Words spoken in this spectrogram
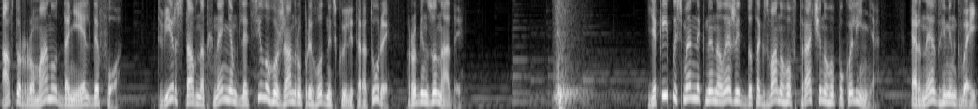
автор роману Даніель Дефо. Твір став натхненням для цілого жанру пригодницької літератури Робінзонади. Який письменник не належить до так званого втраченого покоління? Ернест Гемінгвей,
